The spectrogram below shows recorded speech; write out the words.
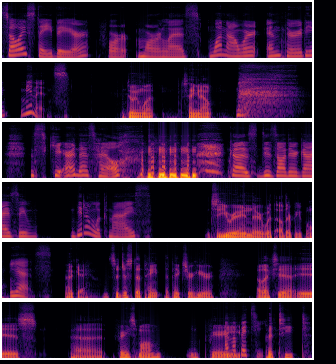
so i stayed there for more or less one hour and 30 minutes Doing what? Just hanging out. scared as hell because these other guys they didn't look nice so you were in there with other people. yes Okay. So just to paint the picture here, Alexia is uh, very small, very i'm a petite petite,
